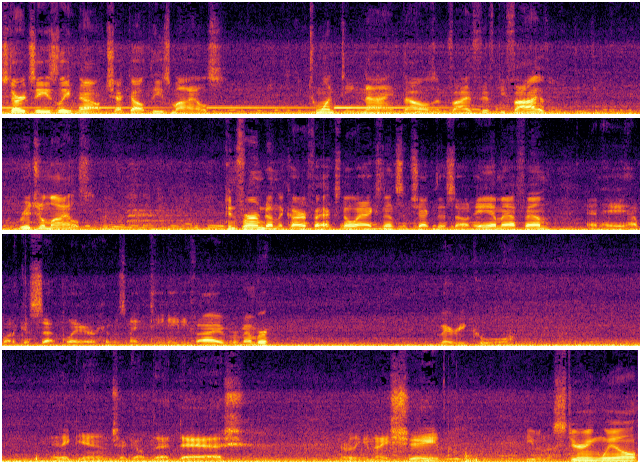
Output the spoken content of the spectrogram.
Starts easily. Now, check out these miles. 29,555. Original miles. Confirmed on the Carfax, no accidents. And check this out. AM, FM, and hey, how about a cassette player? It was 1985, remember? Very cool. And again, check out that dash. Everything in nice shape. Even the steering wheel.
